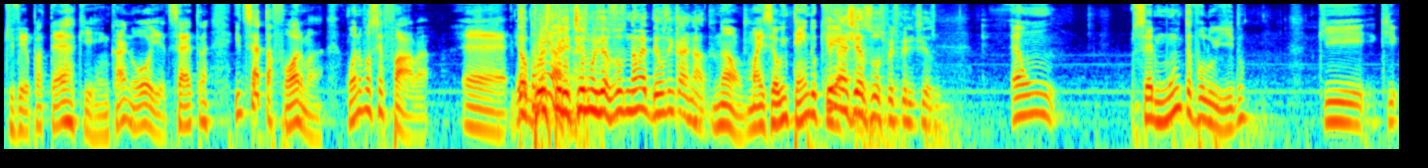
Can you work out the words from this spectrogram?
que veio para a Terra, que reencarnou e etc. E de certa forma, quando você fala é, então, para o Espiritismo, Jesus não é Deus encarnado. Não, mas eu entendo que. Quem é Jesus para o Espiritismo? É um ser muito evoluído que. que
